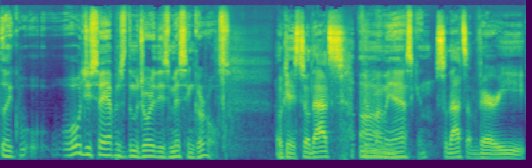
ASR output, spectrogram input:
like what would you say happens to the majority of these missing girls? okay, so that's Don't mind um, me asking. so that's a very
